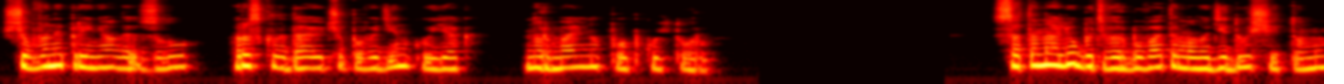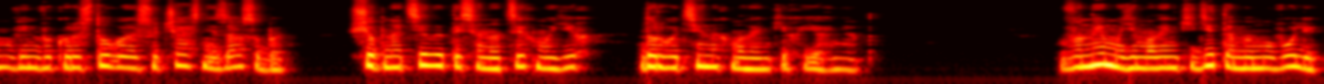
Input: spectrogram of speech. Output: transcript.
щоб вони прийняли злу, розкладаючу поведінку як нормальну поп-культуру. Сатана любить вербувати молоді душі, тому він використовує сучасні засоби, щоб націлитися на цих моїх дорогоцінних маленьких ягнят. Вони, мої маленькі діти, мимоволі,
